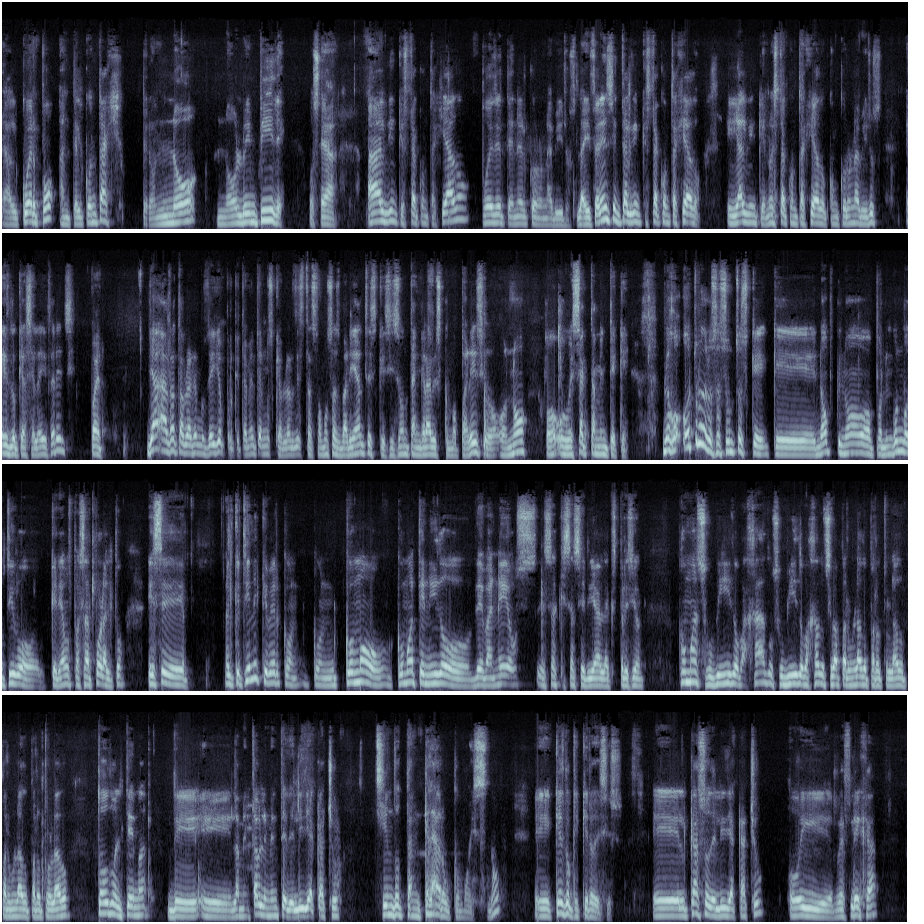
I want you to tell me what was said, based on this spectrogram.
al cuerpo ante el contagio, pero no, no lo impide. O sea, alguien que está contagiado puede tener coronavirus. La diferencia entre alguien que está contagiado y alguien que no está contagiado con coronavirus es lo que hace la diferencia. Bueno, ya al rato hablaremos de ello porque también tenemos que hablar de estas famosas variantes que si son tan graves como parece o, no, o, o, exactamente qué. Luego, otro de los asuntos que, que no, no por ningún motivo queríamos pasar por alto es eh, el que tiene que ver con, con cómo, cómo ha tenido devaneos, esa quizás sería la expresión, cómo ha subido, bajado, subido, bajado, se va para un lado, para otro lado, para un lado, para otro lado, todo el tema de, eh, lamentablemente, de Lidia Cacho siendo tan claro como es, ¿no? Eh, ¿Qué es lo que quiero decir? Eh, el caso de Lidia Cacho hoy refleja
